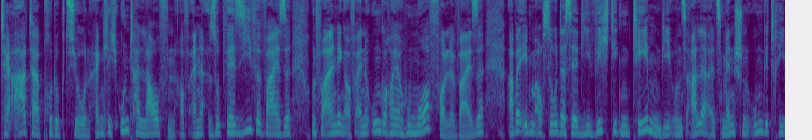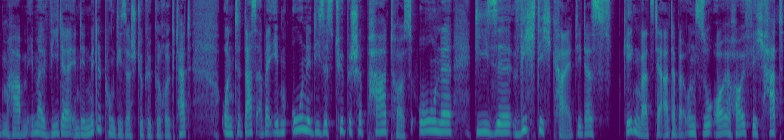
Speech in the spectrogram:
Theaterproduktion eigentlich unterlaufen auf eine subversive Weise und vor allen Dingen auf eine ungeheuer humorvolle Weise, aber eben auch so, dass er die wichtigen Themen, die uns alle als Menschen umgetrieben haben, immer wieder in den Mittelpunkt dieser Stücke gerückt hat. Und das aber eben ohne dieses typische Pathos, ohne diese Wichtigkeit, die das Gegenwartstheater bei uns so häufig hat,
